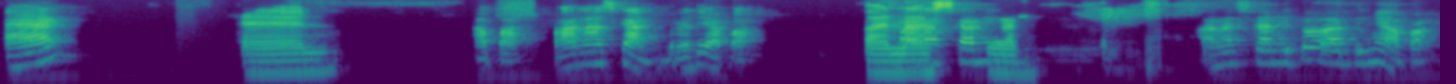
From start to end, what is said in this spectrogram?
And and apa? Panaskan berarti apa panaskan. panaskan. Itu artinya apa?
